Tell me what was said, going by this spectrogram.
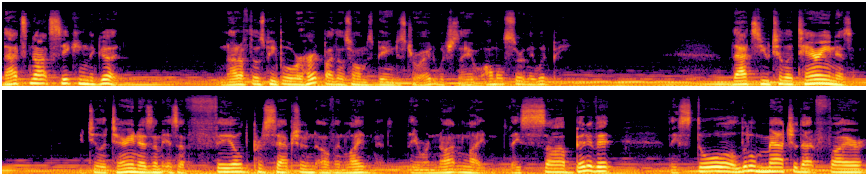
that's not seeking the good. Not if those people were hurt by those homes being destroyed, which they almost certainly would be. That's utilitarianism. Utilitarianism is a failed perception of enlightenment. They were not enlightened. They saw a bit of it, they stole a little match of that fire,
